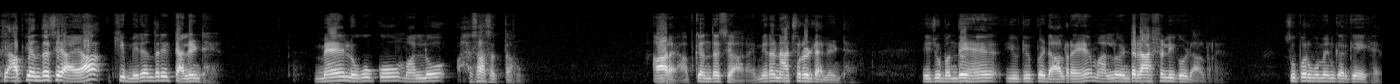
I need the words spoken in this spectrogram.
कि आपके अंदर से आया कि मेरे अंदर एक टैलेंट है। मैं लोगों को मान लो हंसा सकता हूँ। आ रहा है आपके अंदर से आ रहा है। मेरा नेचुरल टैलेंट है। ये जो बंदे हैं यूट्यूब पे डाल रहे हैं मान लो इंटरनेशनली कोई डाल रहे हैं। सुपर वुमेन करके एक है।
